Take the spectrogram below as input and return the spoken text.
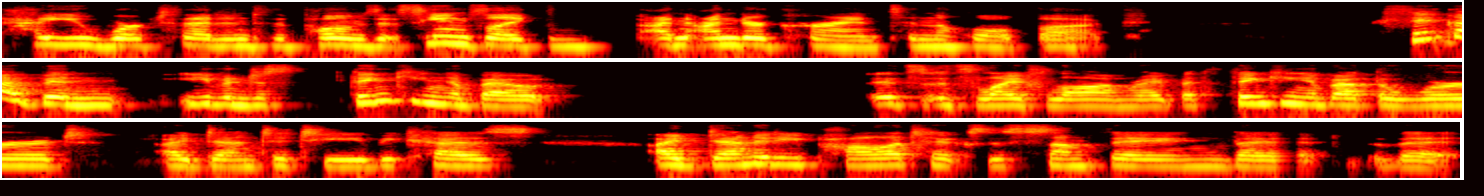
how you worked that into the poems. It seems like an undercurrent in the whole book. I think i've been even just thinking about it's it's lifelong right? But thinking about the word identity because identity politics is something that that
